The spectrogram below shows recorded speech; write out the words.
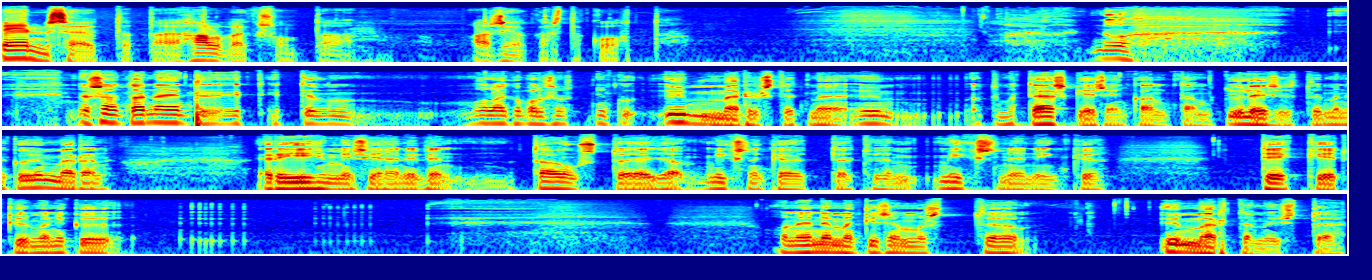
penseyttä tai halveksuntaa asiakasta kohtaan? No, no sanotaan näin, että, että, että mulla on aika paljon niin ymmärrystä, että mä, ym, ottamatta äskeiseen kantaa, mutta yleisesti että mä niin ymmärrän eri ihmisiä ja niiden taustoja ja miksi ne käyttäytyy ja miksi ne niin tekee. Että kyllä mä niin on enemmänkin semmoista ymmärtämystä,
